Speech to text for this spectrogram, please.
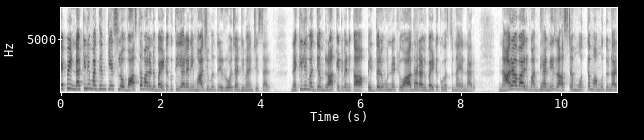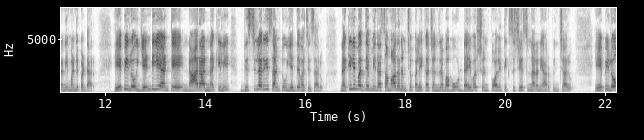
ఏపీ నకిలీ మద్యం కేసులో వాస్తవాలను బయటకు తీయాలని మాజీ మంత్రి రోజా డిమాండ్ చేశారు. నకిలీ మద్యం రాకెట్ వెనుక పెద్దలు ఉన్నట్లు ఆధారాలు బయటకు వస్తున్నాయన్నారు. నారావారి మద్యాన్ని రాష్ట్రం మొత్తం అమ్ముతున్నారని మండిపడ్డారు. ఏపీలో ఎన్డీఏ అంటే నారా నకిలీ డిస్టిలరీస్ అంటూ ఎద్దేవా చేశారు. నకిలీ మద్యం మీద సమాధానం చెప్పలేక చంద్రబాబు డైవర్షన్ పాలిటిక్స్ చేస్తున్నారని ఆరోపించారు. ఏపీలో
